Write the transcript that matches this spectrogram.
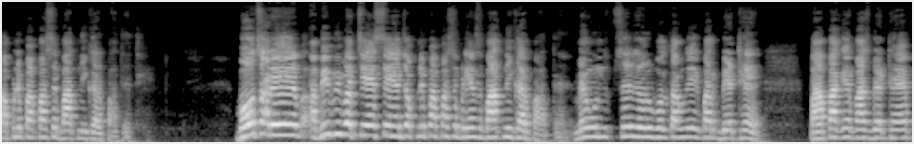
अपने पापा से बात नहीं कर पाते थे। बहुत सारे अभी भी बच्चे ऐसे हैं जो अपने पापा से बढ़िया से बात नहीं कर पाते हैं। मैं उनसे ज़रूर बोलता हूँ एक बार बैठे। पापा के पास बैठे हैं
